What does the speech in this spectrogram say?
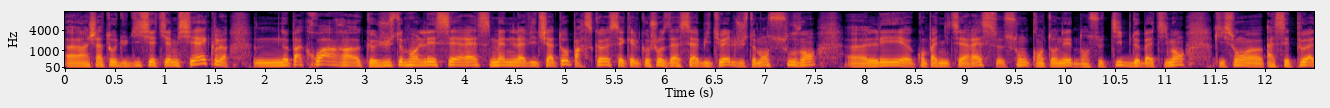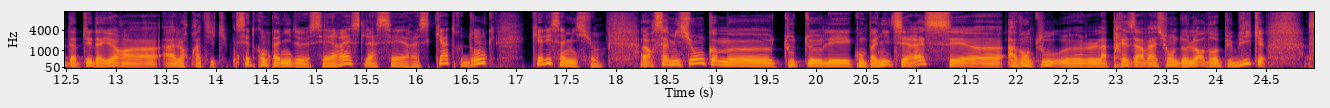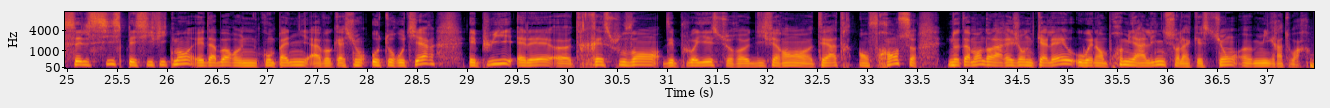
un château du XVIIe siècle. Ne pas croire que justement les CRS mènent la vie de château parce que c'est quelque chose d'assez habituel. Justement, souvent, les compagnies de CRS sont cantonnés dans ce type de bâtiments qui sont euh, assez peu adaptés d'ailleurs à leur pratique. Cette compagnie de CRS, la CRS 4 donc, quelle est sa mission? Alors sa mission, comme euh, toutes les compagnies de CRS, c'est euh, avant tout la préservation de l'ordre public. Celle-ci spécifiquement est d'abord une compagnie à vocation autoroutière et puis elle est très souvent déployée sur différents théâtres en France, notamment dans la région de Calais où elle est en première ligne sur la question migratoire.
